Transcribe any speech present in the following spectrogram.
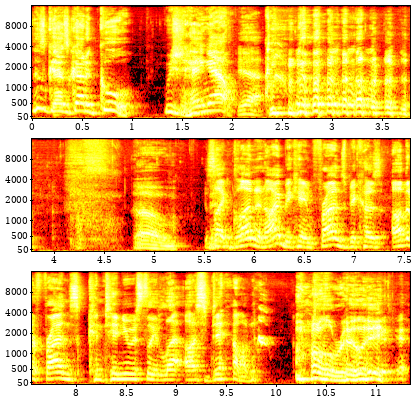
this guy's kind of cool. We should hang out. yeah Um, it's like glenn and i became friends because other friends continuously let us down oh, really?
